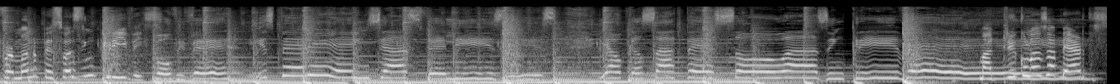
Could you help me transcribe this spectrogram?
formando pessoas incríveis. Vou viver experiências felizes e alcançar pessoas incríveis. Matrículas abertas.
